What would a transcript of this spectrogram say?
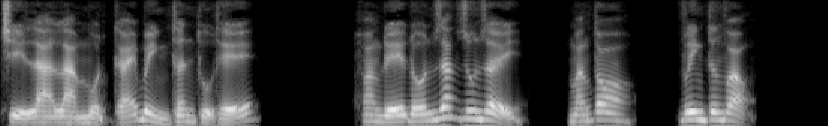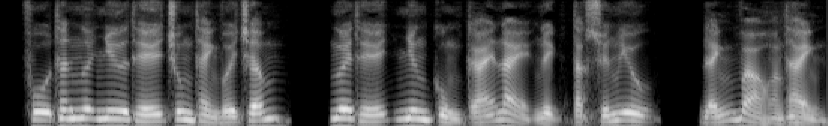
chỉ là làm một cái bình thân thủ thế. Hoàng đế đốn giác run rẩy, mắng to, vinh tương vọng. Phụ thân ngươi như thế trung thành với chấm, ngươi thế nhưng cùng cái này nghịch tặc xuyến yêu, đánh vào hoàng thành.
